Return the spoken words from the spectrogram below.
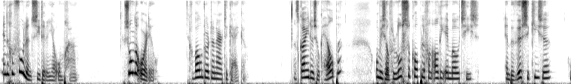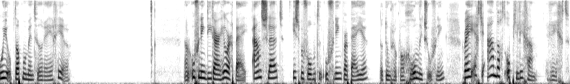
en de gevoelens die er in jou omgaan. Zonder oordeel. Gewoon door ernaar te kijken. Dat kan je dus ook helpen om jezelf los te koppelen van al die emoties en bewust te kiezen hoe je op dat moment wil reageren. Nou, een oefening die daar heel erg bij aansluit, is bijvoorbeeld een oefening waarbij je, dat noemen ze ook wel grondingsoefening, waarbij je echt je aandacht op je lichaam richt.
